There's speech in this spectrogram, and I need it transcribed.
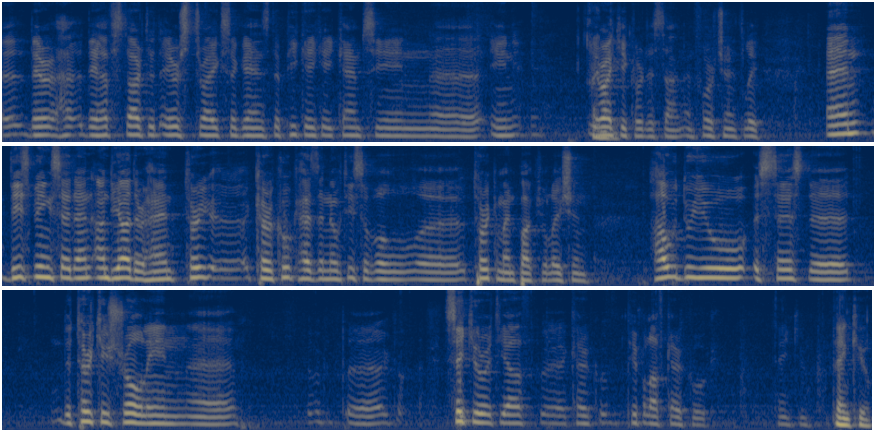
uh, ha they have started airstrikes against the PKK camps in uh, in Iraqi Kurdistan, unfortunately. And this being said, and on the other hand, Tur uh, Kirkuk has a noticeable uh, Turkmen population. How do you assess the the Turkish role in uh, security of Kirkuk, people of Kirkuk? Thank you. Thank you.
